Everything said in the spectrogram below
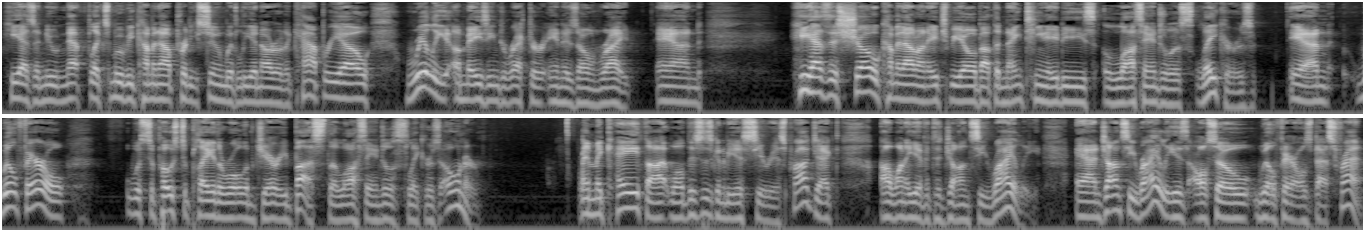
He has a new Netflix movie coming out pretty soon with Leonardo DiCaprio. Really amazing director in his own right. And he has this show coming out on HBO about the 1980s Los Angeles Lakers. And Will Ferrell was supposed to play the role of Jerry Buss, the Los Angeles Lakers owner. And McKay thought, well, this is going to be a serious project. I want to give it to John C. Reilly. And John C. Reilly is also Will Ferrell's best friend.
